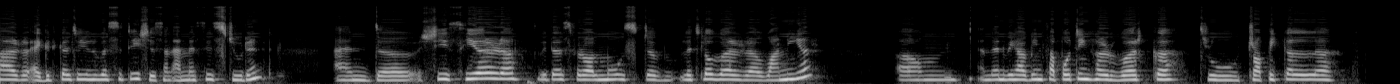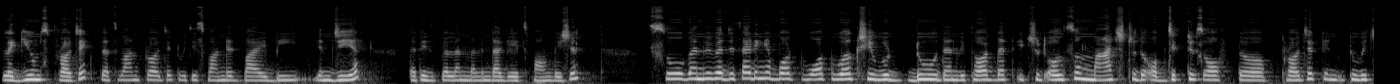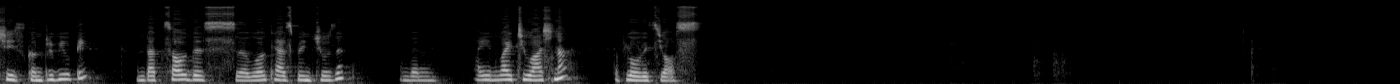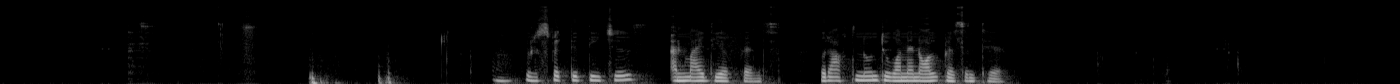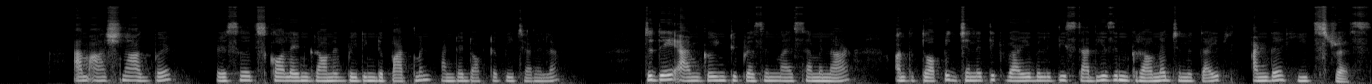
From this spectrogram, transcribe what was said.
our agriculture university. She's an MSc student and uh, she's here uh, with us for almost a little over uh, one year. Um, and then we have been supporting her work uh, through tropical uh, legumes project. That's one project which is funded by BMGF, that is Bill and Melinda Gates Foundation. So when we were deciding about what work she would do, then we thought that it should also match to the objectives of the project in, to which she is contributing. And that's how this uh, work has been chosen. And then I invite you, Ashna. The floor is yours. Respected teachers and my dear friends, good afternoon to one and all present here. I'm Ashna Akbar, Research Scholar in Groundnut Breeding Department under Dr. P. Janila. Today I'm going to present my seminar on the topic Genetic Variability Studies in Groundnut Genotypes under Heat Stress.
